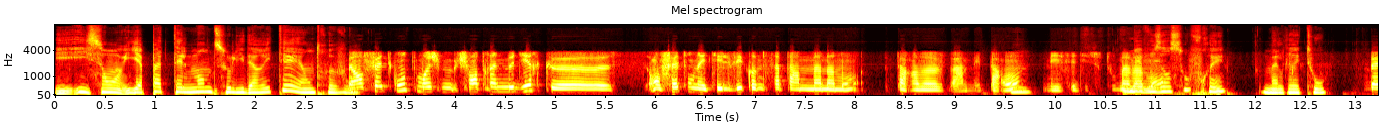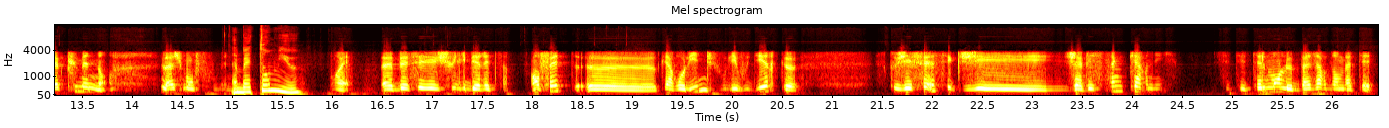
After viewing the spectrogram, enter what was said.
ils sont. Il n'y a pas tellement de solidarité entre vous. Mais en fait, compte, moi, je, suis en train de me dire que, en fait, on a été élevé comme ça par ma maman, par euh, bah, mes parents, mm. mais c'était surtout ma maman. Mais vous en souffrez malgré tout. Ben plus maintenant. Là, je m'en fous. Ah ben tant mieux. Ouais. Euh, ben, je suis libérée de ça. En fait, euh, Caroline, je voulais vous dire que ce que j'ai fait, c'est que j'ai, j'avais cinq carnets. C'était tellement le bazar dans ma tête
